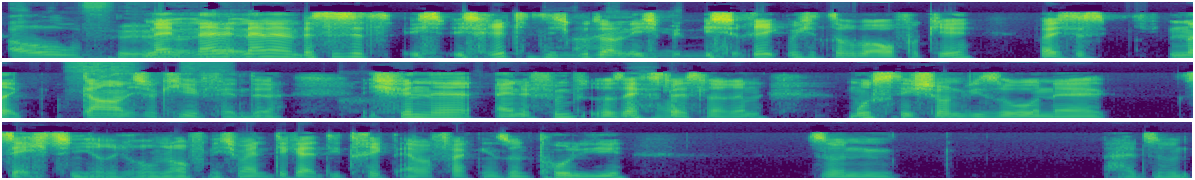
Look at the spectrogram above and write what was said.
Aufhören. Nein, nein, nein, nein, das ist jetzt, ich, ich rede jetzt nicht gut, sondern ich, Nein. ich reg mich jetzt darüber auf, okay? Weil ich das ne, gar nicht okay finde. Ich finde, eine 5- oder 6-Klässlerin muss nicht schon wie so eine 16-Jährige rumlaufen. Ich meine, Digga, die trägt einfach fucking so ein Pulli, so ein, halt so ein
